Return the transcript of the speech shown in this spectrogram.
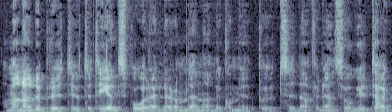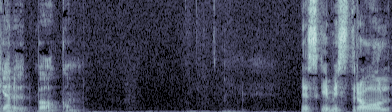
Om man hade brutit ut ett helt spår eller om den hade kommit ut på utsidan för den såg ju taggad ut bakom. Eske Mistral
